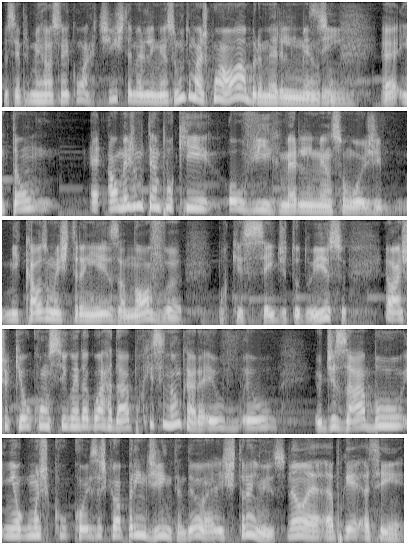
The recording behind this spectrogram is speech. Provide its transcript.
Eu sempre me relacionei com o artista Marilyn Manson, muito mais com a obra Marilyn Manson. É, então, é, ao mesmo tempo que ouvir Marilyn Manson hoje me causa uma estranheza nova, porque sei de tudo isso, eu acho que eu consigo ainda guardar, porque senão, cara, eu, eu eu desabo em algumas coisas que eu aprendi, entendeu? É estranho isso. Não, é, é porque, assim.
